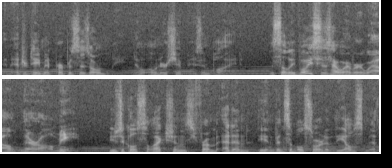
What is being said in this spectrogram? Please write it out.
and entertainment purposes only. No ownership is implied. The silly voices, however, well, they're all me. Musical selections from Eden, the Invincible Sword of the Elfsmith,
